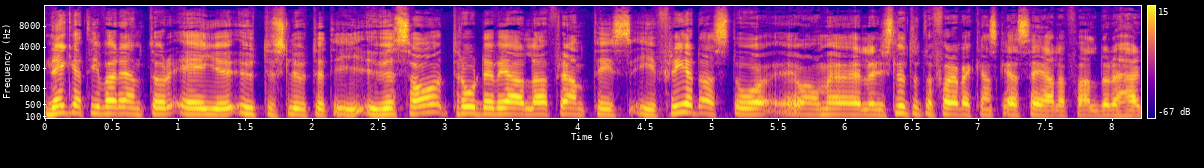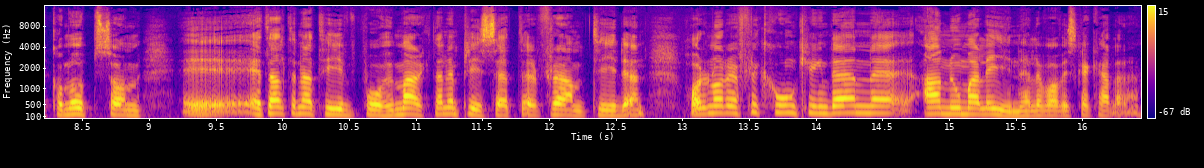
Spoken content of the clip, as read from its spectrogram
Negativa räntor är ju uteslutet i USA, trodde vi alla fram tills i fredags, då, eh, eller i slutet av förra veckan ska jag säga i alla fall, då det här kom upp som eh, ett alternativ på hur marknaden prissätter framtiden. Har du någon reflektion kring den eh, anomalin, eller vad vi ska kalla den?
